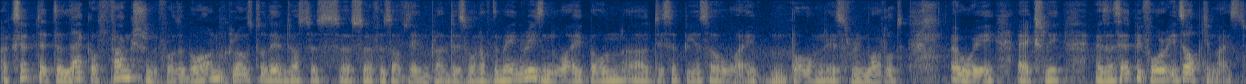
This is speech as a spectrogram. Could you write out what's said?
accept that the lack of function for the bone close to the endosseous uh, surface of the implant is one of the main reasons why bone uh, disappears or why bone is remodeled away. Actually, as I said before, it's optimized.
